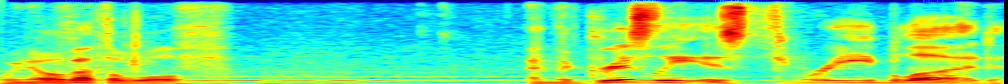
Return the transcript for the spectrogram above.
We know about the wolf. And the grizzly is three blood.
